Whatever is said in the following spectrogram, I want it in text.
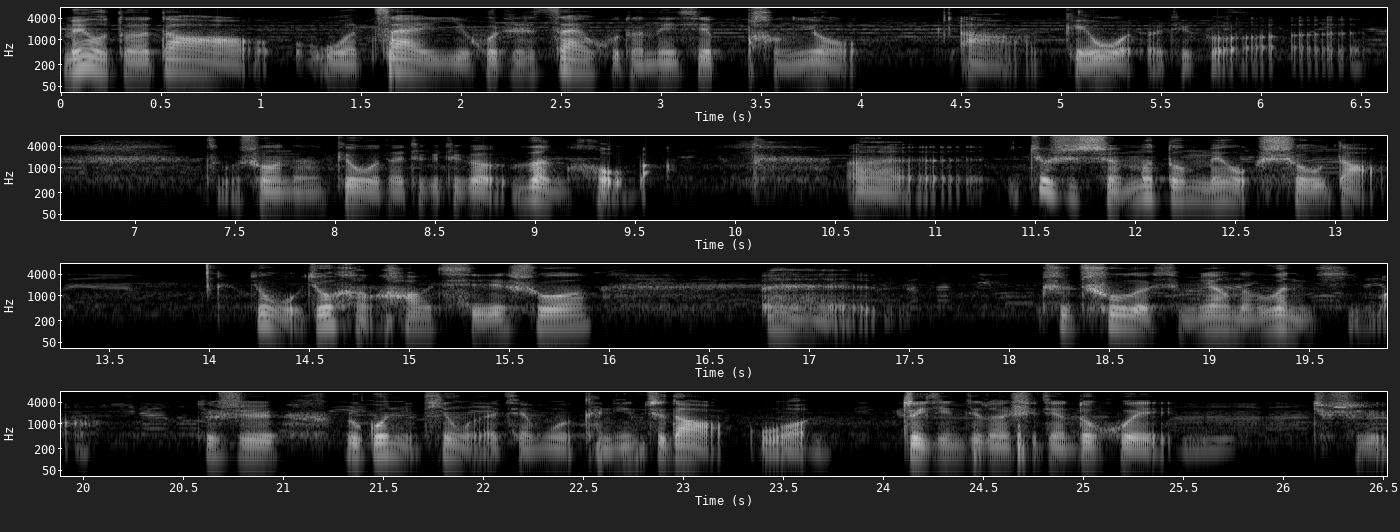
没有得到我在意或者是在乎的那些朋友啊，给我的这个、呃怎么说呢？给我的这个这个问候吧。呃，就是什么都没有收到，就我就很好奇，说，呃，是出了什么样的问题吗？就是如果你听我的节目，肯定知道我最近这段时间都会，就是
